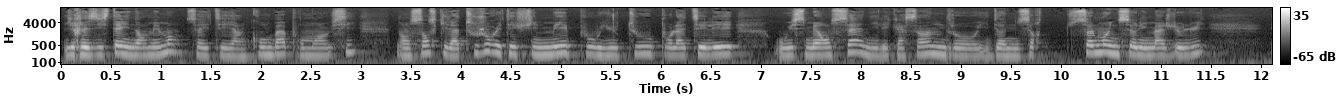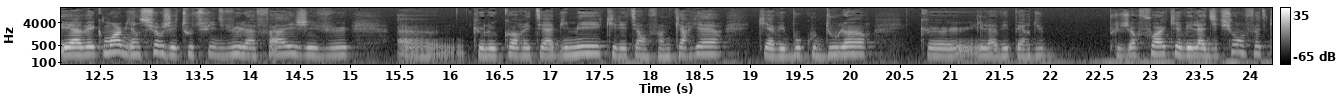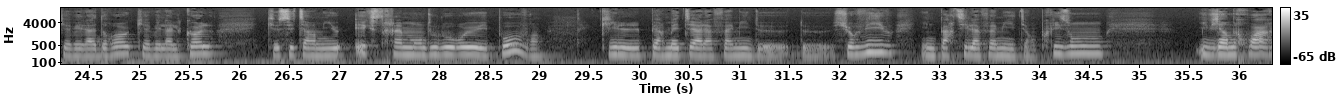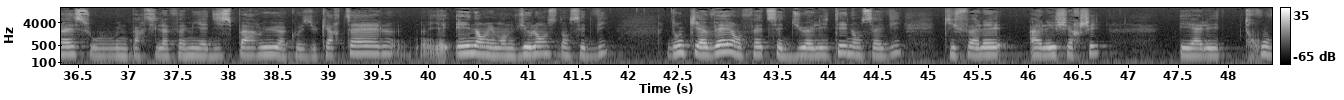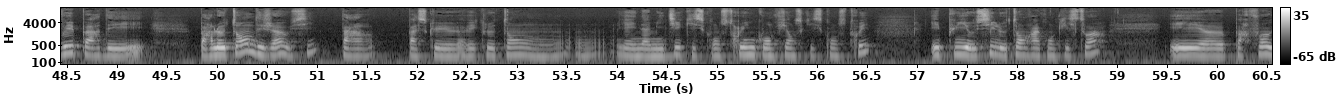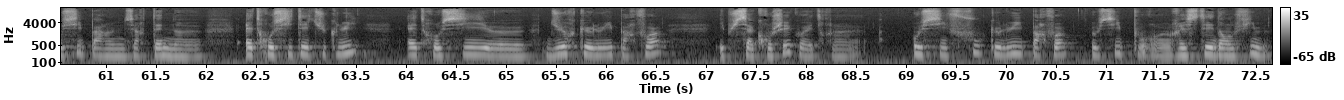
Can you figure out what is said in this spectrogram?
il résistait énormément. Ça a été un combat pour moi aussi dans le sens qu'il a toujours été filmé pour YouTube, pour la télé, où il se met en scène, il est Cassandro, il donne seulement une seule image de lui. Et avec moi, bien sûr, j'ai tout de suite vu la faille, j'ai vu euh, que le corps était abîmé, qu'il était en fin de carrière, qu'il avait beaucoup de douleurs, qu'il avait perdu plusieurs fois, qu'il y avait l'addiction en fait, qu'il y avait la drogue, qu'il y avait l'alcool, que c'était un milieu extrêmement douloureux et pauvre qu'il permettait à la famille de, survivre. Une partie de la famille était en prison. Il vient de Juarez où une partie de la famille a disparu à cause du cartel. Il y a énormément de violence dans cette vie. Donc il y avait en fait cette dualité dans sa vie qu'il fallait aller chercher et aller trouver par, des, par le temps déjà aussi, par, parce qu'avec le temps, il y a une amitié qui se construit, une confiance qui se construit. Et puis aussi le temps raconte l'histoire et euh, parfois aussi par une certaine euh, être aussi têtu que lui, être aussi euh, dur que lui parfois, et puis s'accrocher quoi, être aussi fou que lui parfois aussi pour rester dans le film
